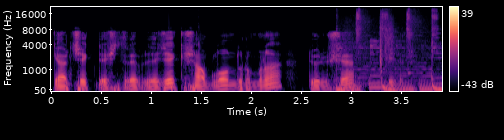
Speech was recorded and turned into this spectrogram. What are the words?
gerçekleştirebilecek şablon durumuna dönüşebilir.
